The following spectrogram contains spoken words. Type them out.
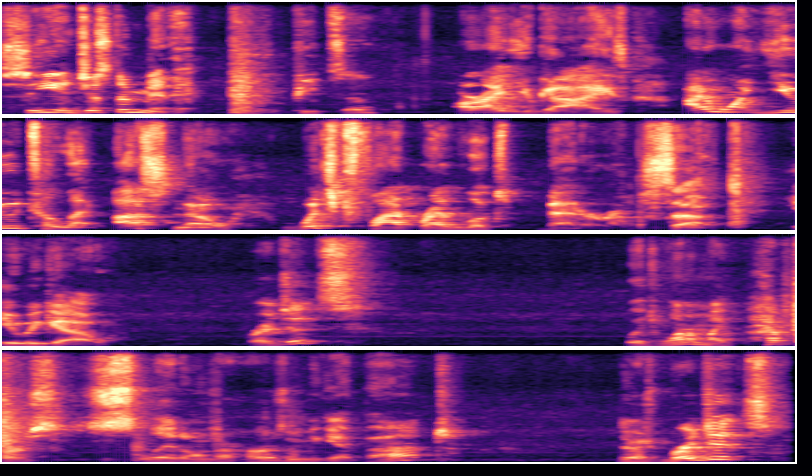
See you in just a minute. Pizza. All right, you guys. I want you to let us know which flatbread looks better. So, here we go. Bridget's. Which one of my peppers slid onto hers? Let me get that. There's Bridget's.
